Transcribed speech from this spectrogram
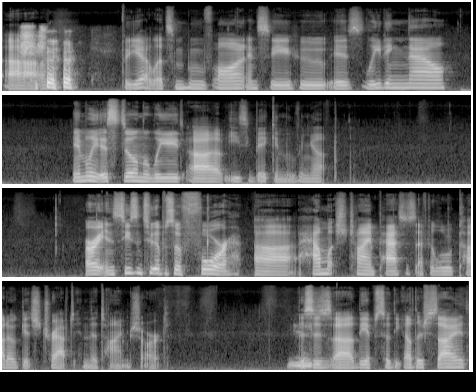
Uh, but yeah, let's move on and see who is leading now. Emily is still in the lead. Uh, Easy Bacon moving up. All right, in season two, episode four, uh, how much time passes after Little Cato gets trapped in the time shard? This is uh, the episode The Other Side,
